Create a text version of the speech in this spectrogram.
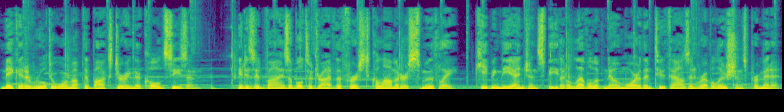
make it a rule to warm up the box during the cold season. It is advisable to drive the first kilometers smoothly, keeping the engine speed at a level of no more than 2000 revolutions per minute.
